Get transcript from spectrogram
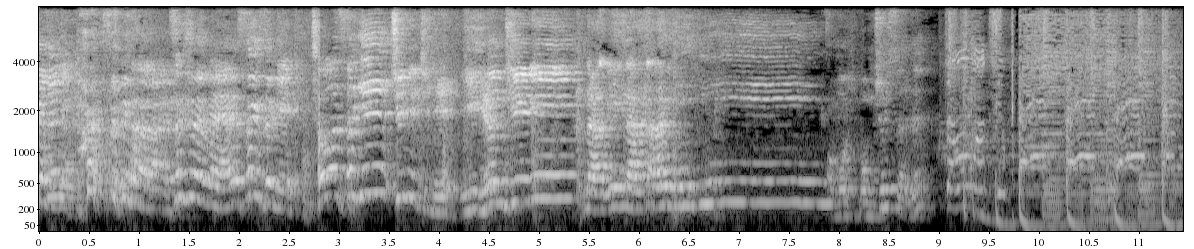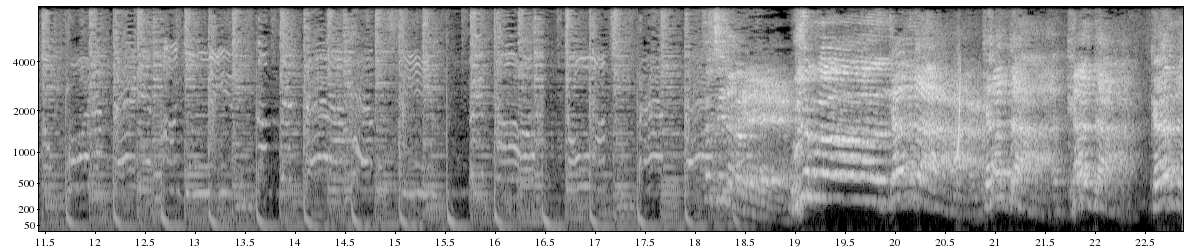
여기까지 반갑습니다. 성실함의 성희석이 정원석이 진이 진이 이현진이 나비 나비 어, 뭐 멈춰 있어야 돼? Don't want you back, back, back, back. Don't put it begging on your knees. Nothing that I haven't seen before. Don't want you back, back. 성실함의 무조건 간다 간다 간다 간다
